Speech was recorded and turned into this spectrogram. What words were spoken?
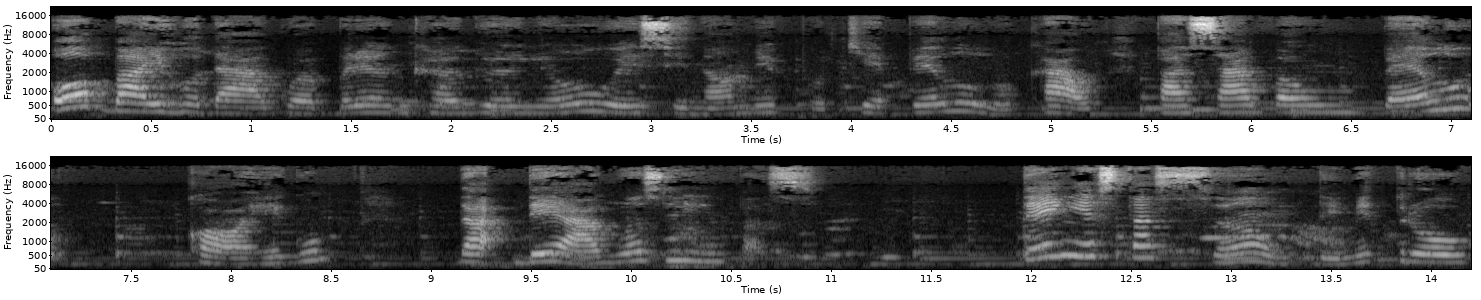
O bairro da Água Branca ganhou esse nome porque pelo local passava um belo córrego de águas limpas. Tem estação de metrô,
